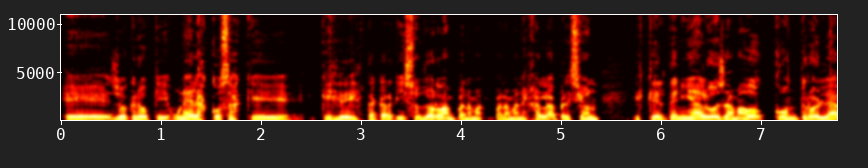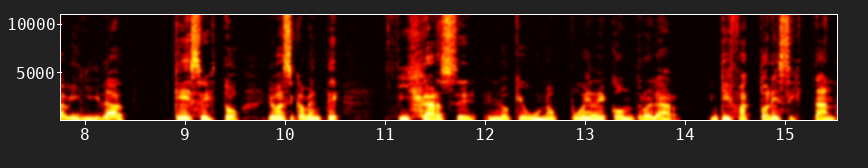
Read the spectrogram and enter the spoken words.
Eh, yo creo que una de las cosas que, es de destacar que hizo Jordan para, para manejar la presión es que él tenía algo llamado controlabilidad. ¿Qué es esto? Es básicamente fijarse en lo que uno puede controlar, en qué factores están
